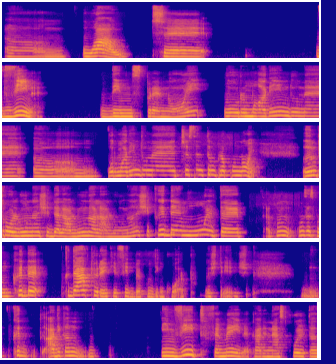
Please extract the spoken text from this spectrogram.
um, wow, ce vine dinspre noi, urmărindu-ne, uh, urmărindu-ne ce se întâmplă cu noi într-o lună și de la lună la lună și cât de multe, cum, cum să spun, cât de, cât de accurate e feedback-ul din corp, știi? Și cât, adică invit femeile care ne ascultă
